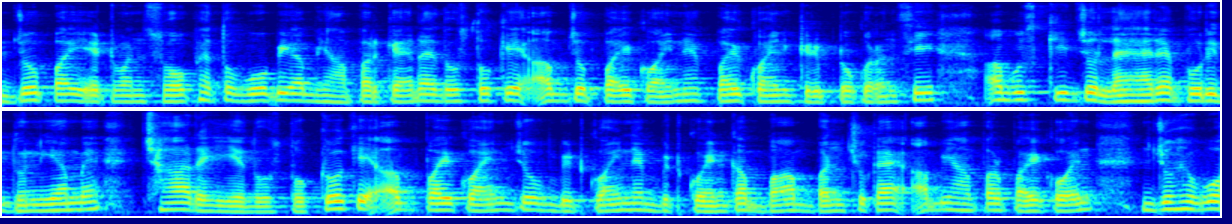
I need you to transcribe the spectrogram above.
जो पाई एट वन शॉप है तो वो भी अब यहाँ पर कह रहा है दोस्तों कि अब जो पाई कॉइन है पाई कॉइन क्रिप्टो करेंसी अब उसकी जो लहर है पूरी दुनिया में छा रही है दोस्तों, क्योंकि अब पाई कॉइन जो बिटकॉइन है बिटकॉइन का बाप बन चुका है। अब यहाँ पर पाई कॉइन जो है वो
